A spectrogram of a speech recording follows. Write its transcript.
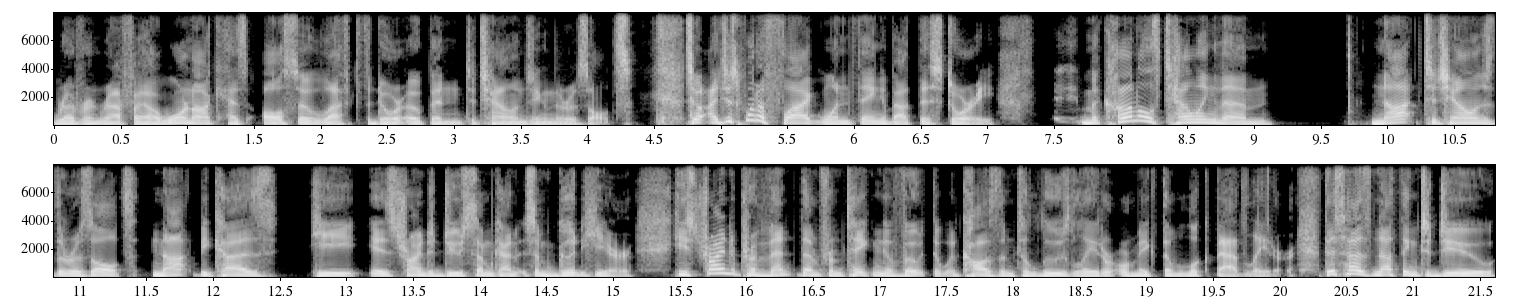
Reverend Raphael Warnock, has also left the door open to challenging the results. So I just want to flag one thing about this story. McConnell's telling them not to challenge the results, not because he is trying to do some kind of some good here. He's trying to prevent them from taking a vote that would cause them to lose later or make them look bad later. This has nothing to do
